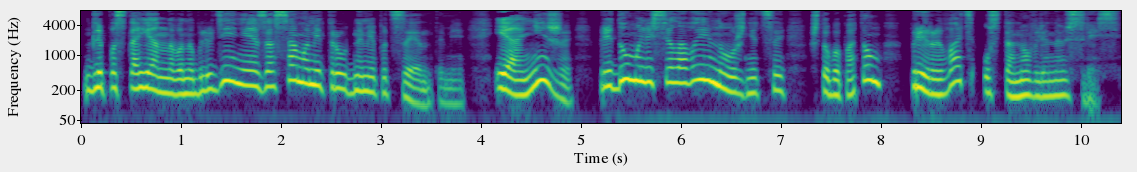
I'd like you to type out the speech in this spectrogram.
для постоянного наблюдения за самыми трудными пациентами, и они же придумали силовые ножницы, чтобы потом прерывать установленную связь.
